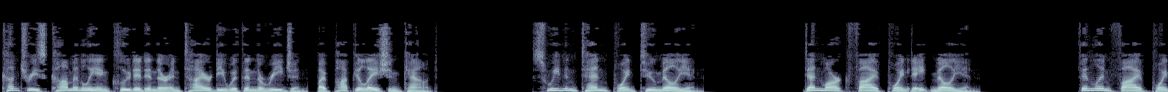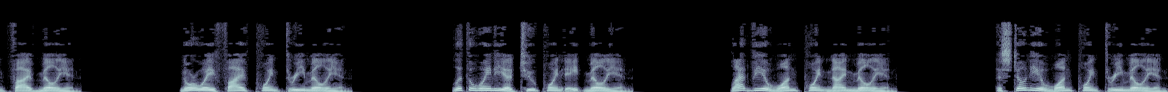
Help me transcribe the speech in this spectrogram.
Countries commonly included in their entirety within the region, by population count Sweden 10.2 million. Denmark 5.8 million. Finland 5.5 million. Norway 5.3 million. Lithuania 2.8 million. Latvia 1.9 million. Estonia 1.3 million.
